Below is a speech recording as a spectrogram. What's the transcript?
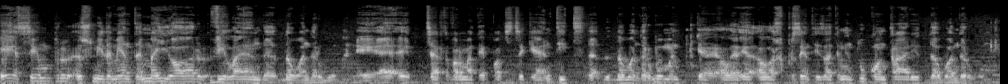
é sempre assumidamente a maior vilã da, da Wonder Woman. É, é, de certa forma, até pode-se dizer que é a antítese da, da Wonder Woman, porque ela, ela, representa exatamente o contrário da Wonder Woman.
